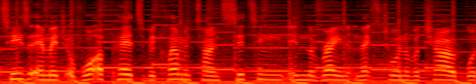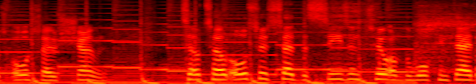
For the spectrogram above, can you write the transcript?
teaser image of what appeared to be Clementine sitting in the rain next to another child was also shown. Telltale also said the season 2 of The Walking Dead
